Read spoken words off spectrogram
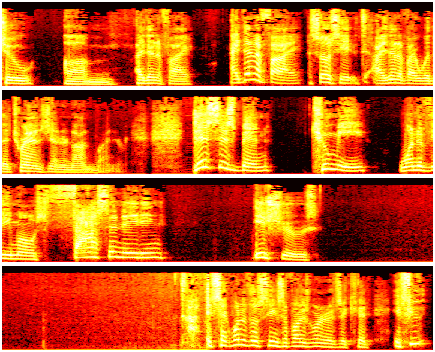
to um, identify identify associate identify with a transgender non-binary. This has been to me one of the most fascinating issues it's like one of those things I've always wondered as a kid. If you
